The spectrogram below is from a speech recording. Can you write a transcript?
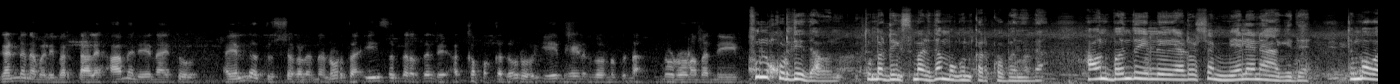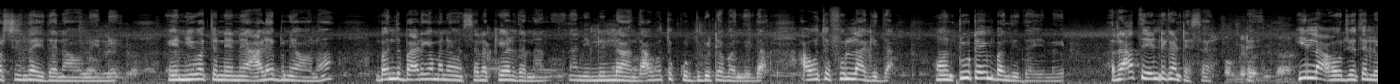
ಗಂಡನ ಬಳಿ ಬರ್ತಾಳೆ. ಆಮೇಲೆ ಏನಾಯ್ತು? ಆ ಎಲ್ಲ ದೃಶ್ಯಗಳನ್ನ ನೋಡ್ತಾ ಈ ಸಂದರ್ಭದಲ್ಲಿ ಅಕ್ಕಪಕ್ಕದವರು ಏನ್ ಹೇಳಿದ್ರು ಅನ್ನೋದನ್ನ ನೋಡೋಣ ಬನ್ನಿ. ಫುಲ್ ಕುಡ್ದಿದ್ದ ಅವನು. ತುಂಬಾ ಡ್ರಿಂಕ್ಸ್ ಮಾಡಿದ, ಮಗುನ್ ಕರ್ಕೊ ಬಂದಿದ್ದ. ಅವನು ಬಂದು ಇಲ್ಲಿ ಎರಡು ವರ್ಷ ಮೇಲೇನೆ ಆಗಿದೆ. ತುಂಬ ವರ್ಷದಿಂದ ಇದ್ದಾನೆ ಅವನು ಇಲ್ಲಿ. ಏನು ಇವತ್ತು ನೆನ್ನೆ ಬನ್ನಿ ಅವನು. ಬಂದು ಬಾಡಿಗೆ ಮನೆ ಒಂದು ಸಲ ಕೇಳ್ದೆ ನಾನು. ನಾನು ಇಲ್ಲಿಲ್ಲ ಅಂದ. ಅವತ್ತು ಕುಡ್ದುಬಿಟ್ಟೆ ಬಂದಿದ್ದ. ಅವತ್ತು ಫುಲ್ ಆಗಿದ್ದ. ಅವನು ಟೂ ಟೈಮ್ ಬಂದಿದ್ದ ಇಲ್ಲಿಗೆ. ರಾತ್ರಿ ಎಂಟು ಗಂಟೆ ಸರ್. ಇಲ್ಲ ಅವ್ರ ಜೊತೆಲಿ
